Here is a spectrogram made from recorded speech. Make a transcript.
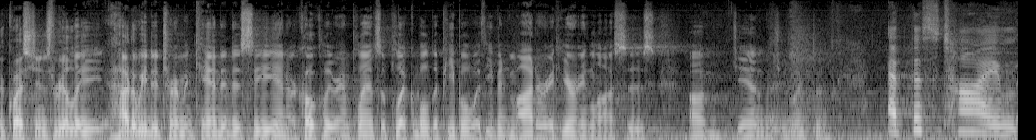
The question is really, how do we determine candidacy and are cochlear implants applicable to people with even moderate hearing losses? Um, Jan, would you like to? At this time,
